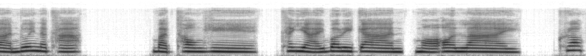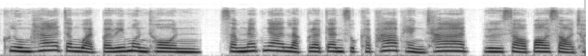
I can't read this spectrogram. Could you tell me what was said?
บาลด้วยนะคะ บัตรทองเฮ ขยายบริการ หมอออนไลน์ ครอบคลุม 5 จังหวัดปริมณฑลสำนักงานหลักประกันสุขภาพแห่งชาติ หรือสอปสช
